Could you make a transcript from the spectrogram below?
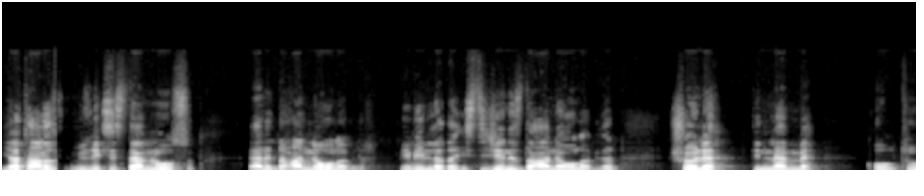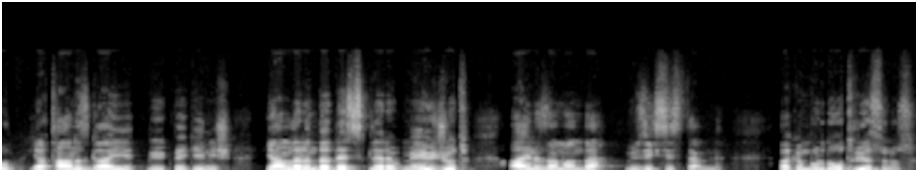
Yatağınız müzik sistemli olsun. Yani daha ne olabilir? Bir villada isteyeceğiniz daha ne olabilir? Şöyle dinlenme koltuğu. Yatağınız gayet büyük ve geniş. Yanlarında deskleri mevcut. Aynı zamanda müzik sistemli. Bakın burada oturuyorsunuz.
